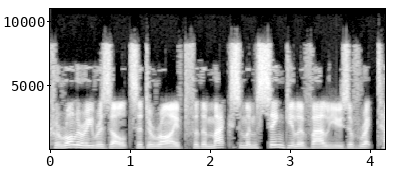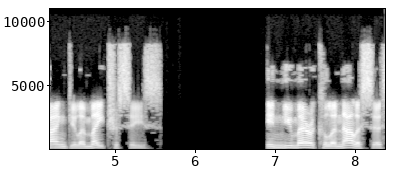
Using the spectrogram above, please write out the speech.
Corollary results are derived for the maximum singular values of rectangular matrices. In numerical analysis,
